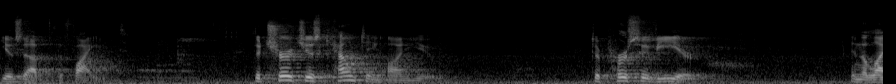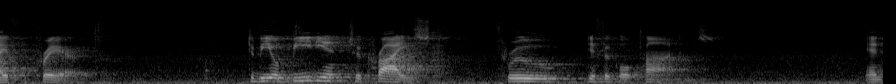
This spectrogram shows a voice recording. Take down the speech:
gives up the fight. The church is counting on you to persevere in the life of prayer, to be obedient to Christ through difficult times. And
